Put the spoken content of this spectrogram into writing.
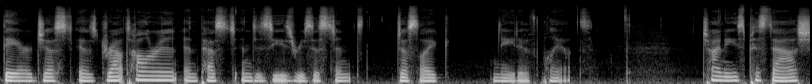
They are just as drought tolerant and pest and disease resistant, just like native plants. Chinese pistache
